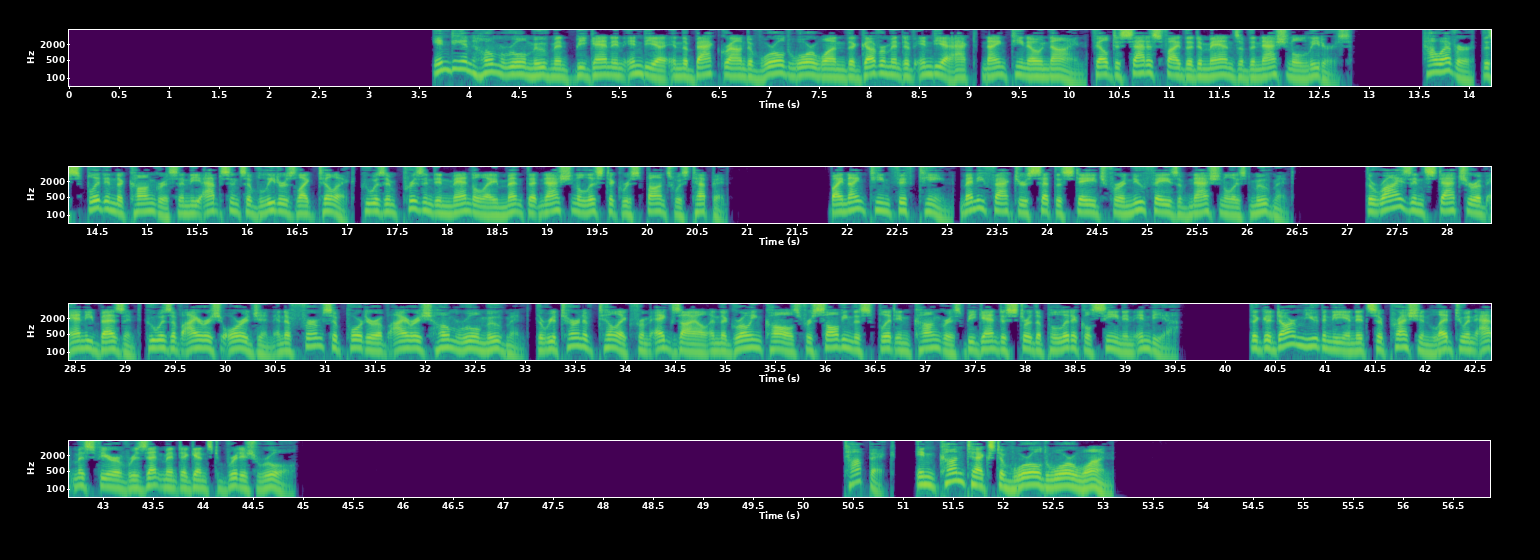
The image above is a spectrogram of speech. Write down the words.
Indian Home Rule movement began in India in the background of World War I. The Government of India Act 1909 failed to satisfy the demands of the national leaders. However, the split in the Congress and the absence of leaders like Tilak, who was imprisoned in Mandalay meant that nationalistic response was tepid. By 1915, many factors set the stage for a new phase of nationalist movement. The rise in stature of Annie Besant who was of Irish origin and a firm supporter of Irish Home Rule movement, the return of Tilak from exile and the growing calls for solving the split in Congress began to stir the political scene in India. The Ghadar Mutiny and its suppression led to an atmosphere of resentment against British rule. In context of World War I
